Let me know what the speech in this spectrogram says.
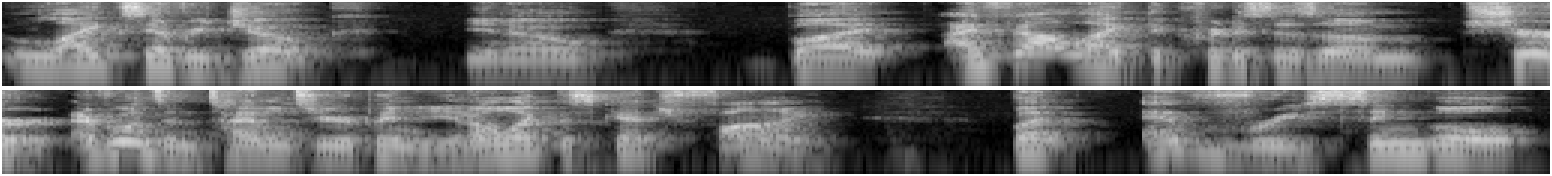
likes every joke, you know, but I felt like the criticism, sure, everyone's entitled to your opinion. You don't like the sketch, fine. But every single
